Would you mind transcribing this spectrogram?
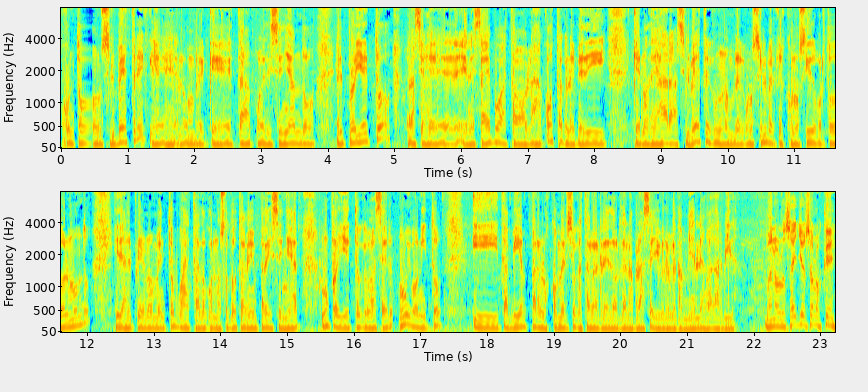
junto con Silvestre, que es el hombre que está pues diseñando el proyecto. Gracias eh, en esa época estaba Blas Acosta, que le pedí que nos dejara a Silvestre, con un hombre como Silver, que es conocido por todo el mundo, y desde el primer momento pues ha estado con nosotros también para diseñar un proyecto que va a ser muy bonito y también para los comercios que están alrededor de la plaza yo creo que también les va a dar vida. Bueno, los hechos son los que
